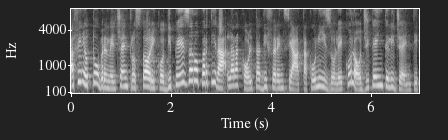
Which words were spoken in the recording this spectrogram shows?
A fine ottobre nel centro storico di Pesaro partirà la raccolta differenziata con isole ecologiche intelligenti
